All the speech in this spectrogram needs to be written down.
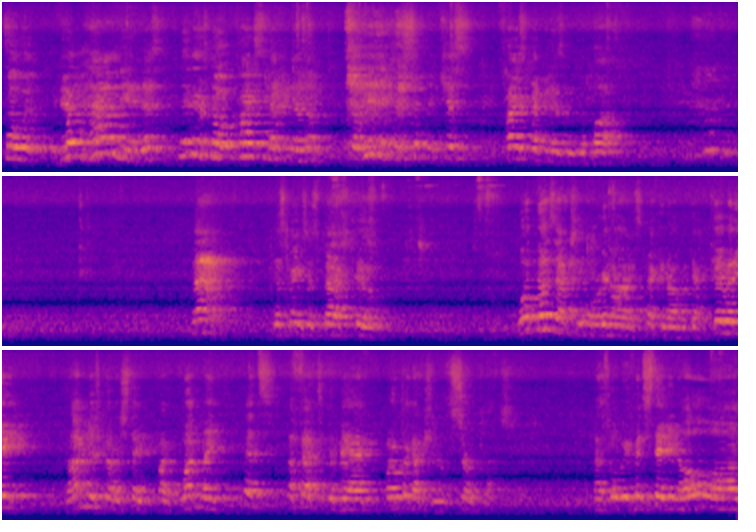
So if you don't have any of this, then there's no price mechanism. So we can just simply kiss price mechanism goodbye. Now, this brings us back to what does actually organize economic activity? And I'm just going to state quite bluntly, it's effective demand or production of surplus. That's what we've been stating all along.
